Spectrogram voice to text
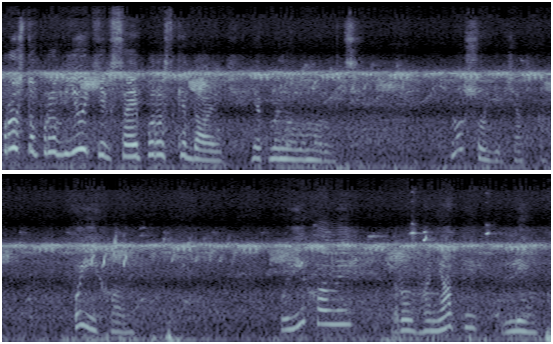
Просто проб'ють і все і порозкидають, як в минулому році. Ну що, дівчатка, поїхали. Поїхали розганяти ліньку.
